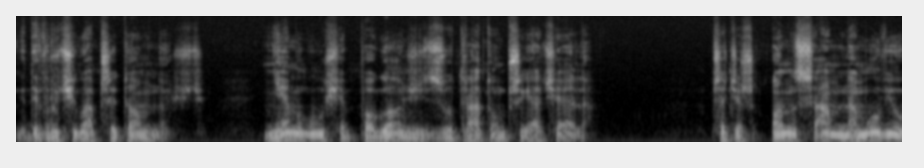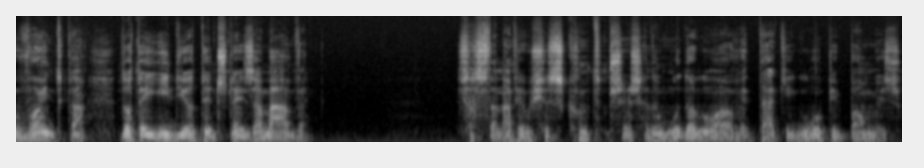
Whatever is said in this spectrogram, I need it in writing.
Gdy wróciła przytomność, nie mógł się pogodzić z utratą przyjaciela. Przecież on sam namówił Wojtka do tej idiotycznej zabawy. Zastanawiał się, skąd przyszedł mu do głowy taki głupi pomysł.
